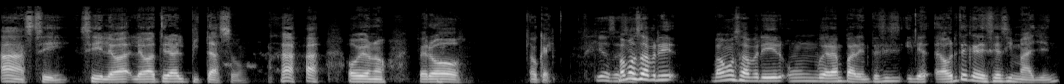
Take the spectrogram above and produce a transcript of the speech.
Ah, sí, sí, le va, le va a tirar el pitazo. Obvio no, pero ok. ¿Qué Vamos a abrir, vamos a abrir un gran paréntesis y le- ahorita que decías Imagine,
